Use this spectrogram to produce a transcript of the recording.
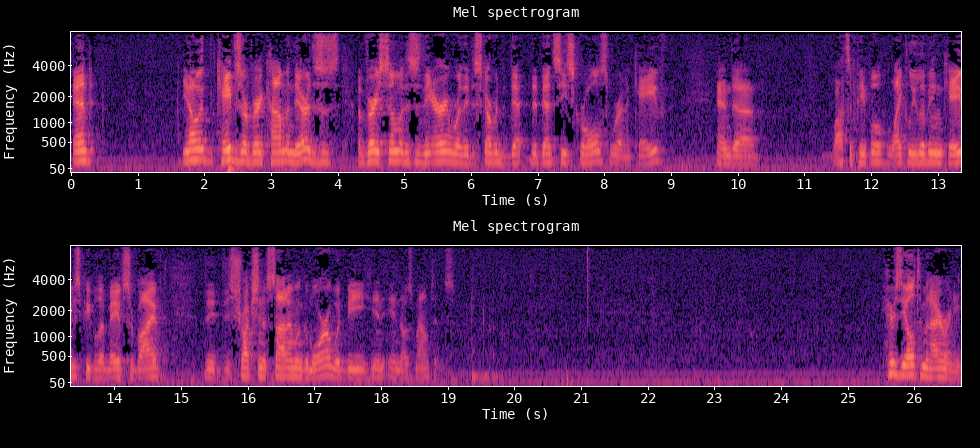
And, you know, caves are very common there. This is a very similar, this is the area where they discovered the, De- the Dead Sea Scrolls were in a cave. And uh, lots of people likely living in caves, people that may have survived the destruction of Sodom and Gomorrah, would be in, in those mountains. Here's the ultimate irony.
